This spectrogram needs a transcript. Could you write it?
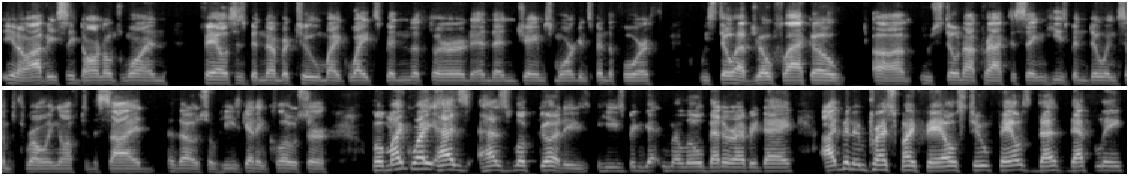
you know, obviously Darnold's one. Fales has been number two. Mike White's been the third, and then James Morgan's been the fourth. We still have Joe Flacco, uh, who's still not practicing. He's been doing some throwing off to the side though, so he's getting closer. But Mike White has has looked good. He's he's been getting a little better every day. I've been impressed by Fales too. Fales de- definitely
